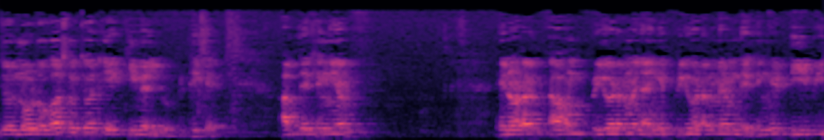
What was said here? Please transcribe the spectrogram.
जो नोड होगा, उसमें केवल एक की वैल्यू होगी, ठीक है? अब देखेंगे हम। इन ऑर्डर अब हम प्री ऑर्डर में जाएँगे। प्री ऑर्डर में हम देखेंगे डी बी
